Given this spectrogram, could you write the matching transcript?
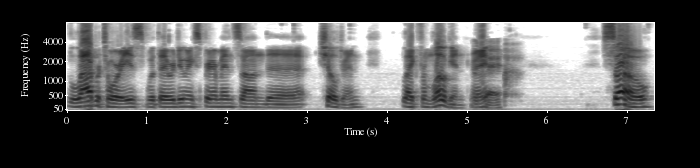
laboratories what they were doing experiments on the children, like from Logan, right? Okay. So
